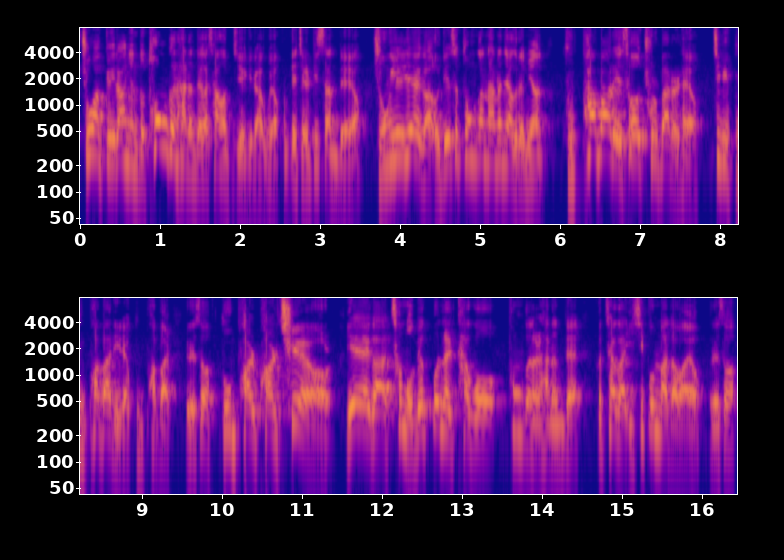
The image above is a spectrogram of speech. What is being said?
중학교 1학년도 통근하는 데가 상업지역이라고요. 이게 제일 비싼데요. 중1 얘가 어디에서 통근하느냐 그러면 구파발에서 출발을 해요. 집이 구파발이래, 구파발. 그래서 9887. 얘가 1500번을 타고 통근을 하는데 그 차가 20분마다 와요. 그래서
